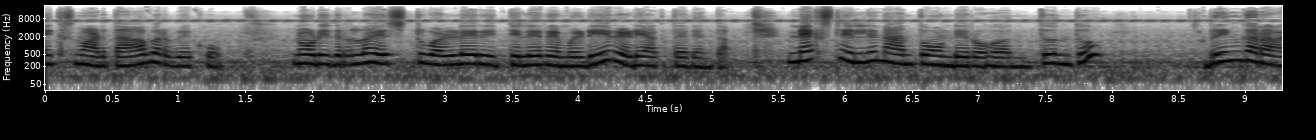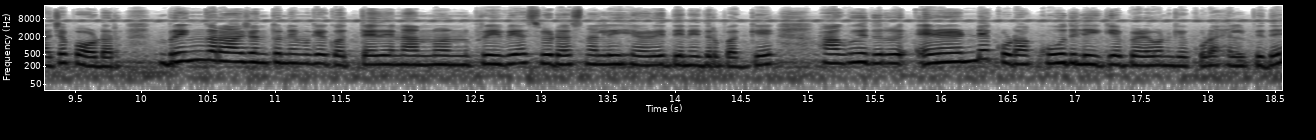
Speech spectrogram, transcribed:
ಮಿಕ್ಸ್ ಮಾಡ್ತಾ ಬರಬೇಕು. ನೋಡಿದ್ರಲ್ಲ ಎಷ್ಟು ಒಳ್ಳೆ ರೀತಿಯಲ್ಲಿ ರೆಮಿಡಿ ರೆಡಿ ಆಗ್ತಾಯಿದೆ ಅಂತ. ನೆಕ್ಸ್ಟ್ ಇಲ್ಲಿ ನಾನು ತೊಗೊಂಡಿರೋ ಅಂಥದ್ದು ಬ್ರಿಂಗರಾಜ ಪೌಡರ್. ಬ್ರಿಂಗರಾಜ್ ಅಂತೂ ನಿಮಗೆ ಗೊತ್ತೇ ಇದೆ ನಾನು ನನ್ನ ಪ್ರೀವಿಯಸ್ ವೀಡಿಯೋಸ್ನಲ್ಲಿ ಹೇಳಿದ್ದೀನಿ ಇದ್ರ ಬಗ್ಗೆ. ಹಾಗೂ ಇದ್ರ ಎಣ್ಣೆ ಕೂಡ, ಕೂದಲಿಗೆ, ಬೆಳವಣಿಗೆ ಕೂಡ ಹೆಲ್ಪ್ ಇದೆ.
